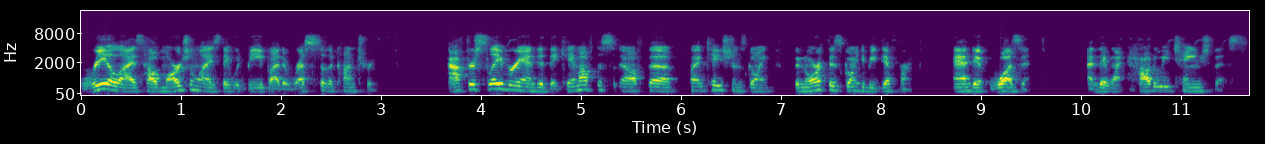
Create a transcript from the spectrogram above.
realize how marginalized they would be by the rest of the country. After slavery ended, they came off the off the plantations going, the North is going to be different, and it wasn't. And they went, how do we change this?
